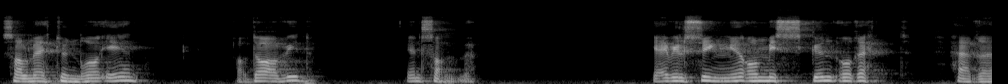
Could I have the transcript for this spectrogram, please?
Salme 101 av David, en salme. Jeg vil synge om miskunn og rett, Herre,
